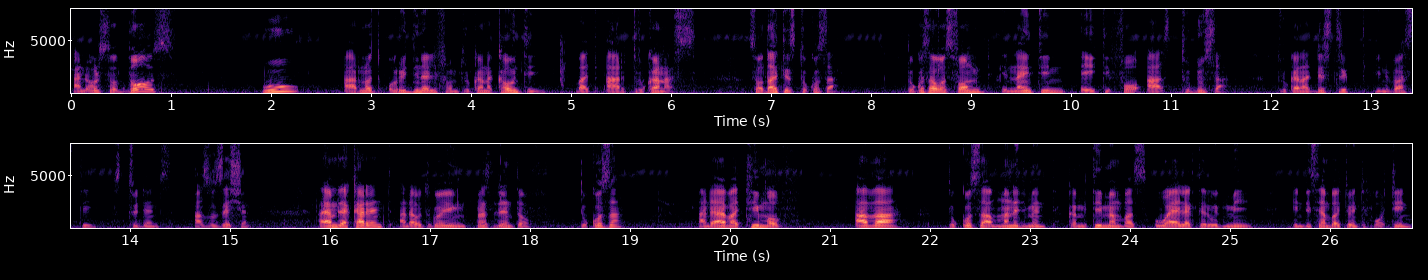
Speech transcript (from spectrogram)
and also those who are not originally from Turkana County but are Turkanas. So that is Tucusa. Tucusa was formed in 1984 as Tudusa, Turkana District University Students Association. I am the current and outgoing president of Tukusa, and I have a team of other Tukusa management committee members who were elected with me in December 2014.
